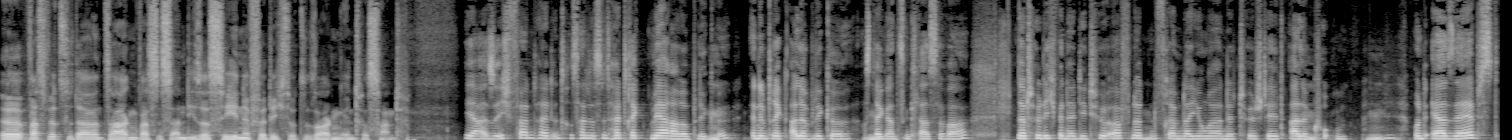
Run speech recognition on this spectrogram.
Äh, was würdest du da sagen, was ist an dieser Szene für dich sozusagen interessant? Ja, also ich fand halt interessant, es sind halt direkt mehrere Blicke. Hm? Er nimmt direkt alle Blicke aus hm? der ganzen Klasse wahr. Natürlich, wenn er die Tür öffnet, hm? ein fremder Junge an der Tür steht, alle hm? gucken. Hm? Und er selbst,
